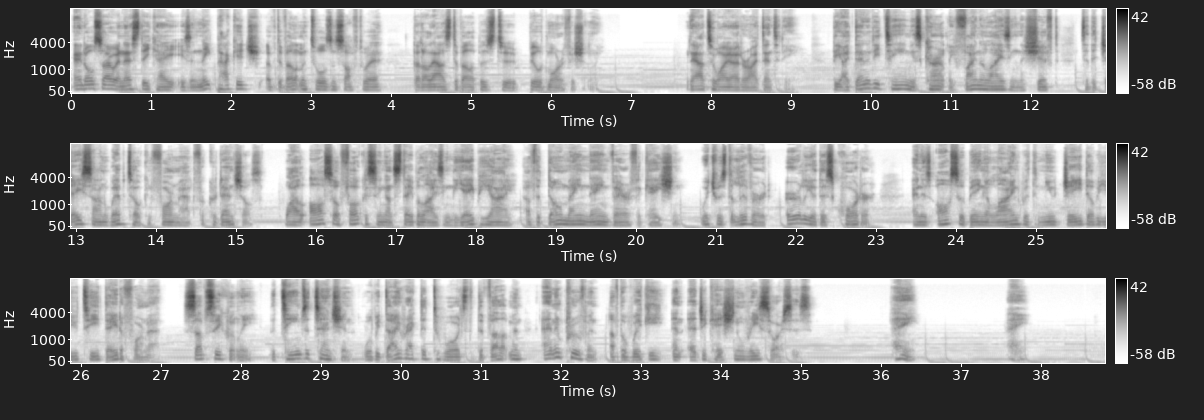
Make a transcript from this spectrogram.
And also, an SDK is a neat package of development tools and software that allows developers to build more efficiently. Now to IOTA Identity. The Identity team is currently finalizing the shift to the JSON Web Token format for credentials while also focusing on stabilizing the API of the domain name verification, which was delivered earlier this quarter and is also being aligned with the new JWT data format. Subsequently, the team's attention will be directed towards the development and improvement of the wiki and educational resources. Hey, hey,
